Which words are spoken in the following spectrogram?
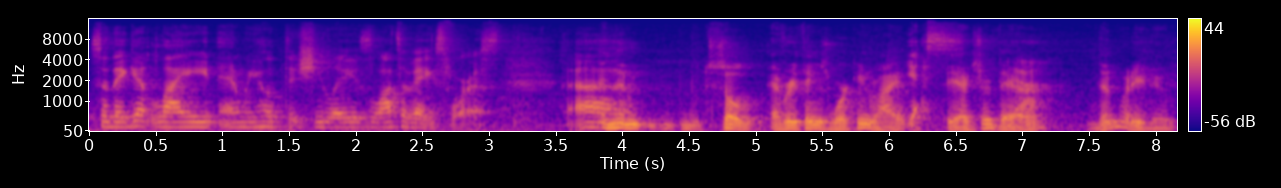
so they get light, and we hope that she lays lots of eggs for us. Uh, and then, so everything's working right. Yes. The eggs are there. Yeah. Then what do you do?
